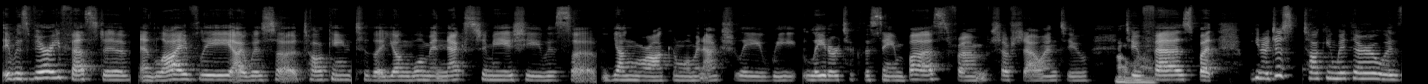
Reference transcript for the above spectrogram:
It was very festive and lively. I was uh, talking to the young woman next to me. She was a young Moroccan woman. Actually, we later took the same bus from Chefchaouen to oh, to wow. Fez. But you know, just talking with her was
